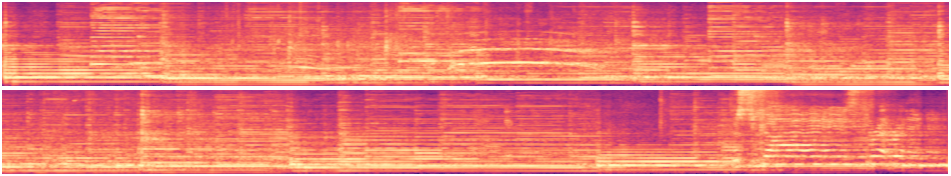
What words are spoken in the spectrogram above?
The sky is threatening.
